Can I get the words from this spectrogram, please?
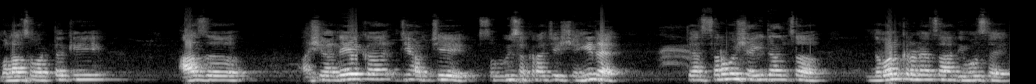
मला असं वाटतं की आज असे अनेक जे आमचे सव्वीस अकराचे शहीद आहेत त्या सर्व शहीदांचं नमन करण्याचा हा दिवस आहे.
